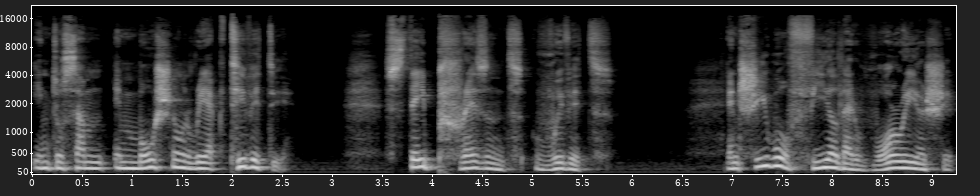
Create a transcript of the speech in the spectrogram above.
into some emotional reactivity. Stay present with it. And she will feel that warriorship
